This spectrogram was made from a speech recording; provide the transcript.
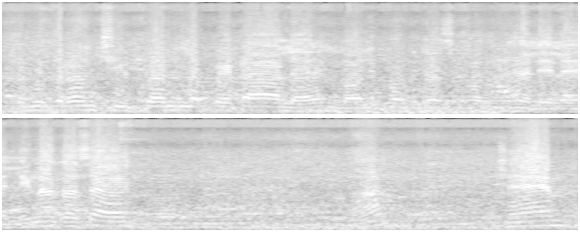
तर मित्रांनो चिकन लपेटा आलं. आहे लॉलीपॉप जास्त कमी झालेला आहे. लिना कसं आहे? हां? चॅम्प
